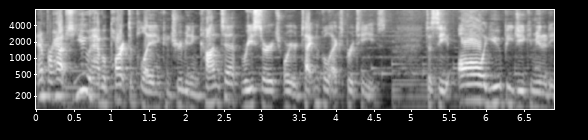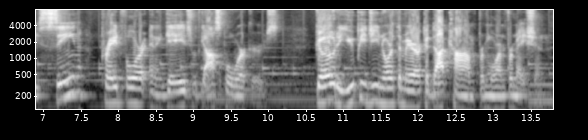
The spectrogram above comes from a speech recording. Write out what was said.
and perhaps you have a part to play in contributing content, research, or your technical expertise to see all UPG communities seen, prayed for, and engaged with gospel workers. Go to upgnorthamerica.com for more information.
